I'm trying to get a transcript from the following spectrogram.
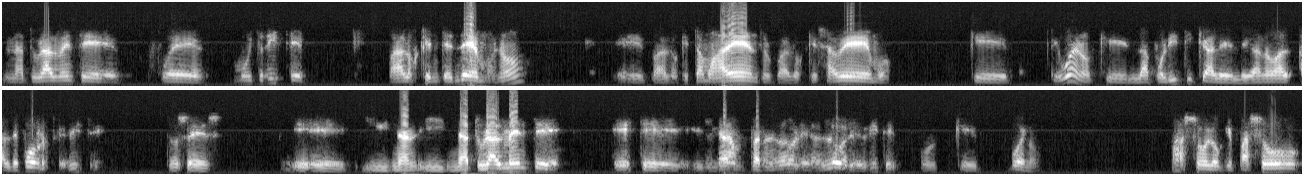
naturalmente fue muy triste para los que entendemos, ¿no? Eh, para los que estamos adentro, para los que sabemos que, que bueno, que la política le, ganó al, deporte, ¿viste? Entonces, eh, y, na- y naturalmente este el gran perdedor era Lore, ¿viste? Porque, bueno, pasó lo que pasó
